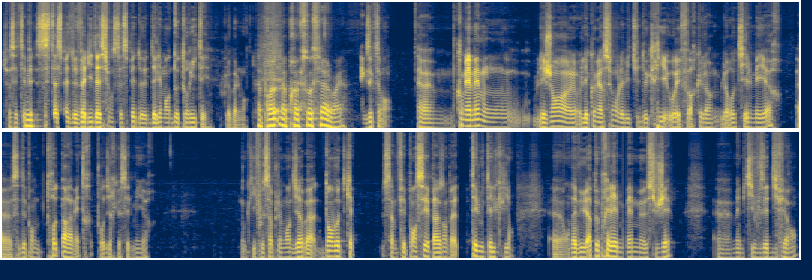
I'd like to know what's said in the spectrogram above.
Tu vois, cette, cette aspect de validation, cet aspect d'élément d'autorité, globalement. La preuve, la preuve sociale, ouais. Exactement. Euh, combien même les gens, euh, les commerciaux ont l'habitude de crier haut et fort que leur, outil est le meilleur, euh, ça dépend de trop de paramètres pour dire que c'est le meilleur. Donc il faut simplement dire, bah, dans votre cas, ça me fait penser par exemple à tel ou tel client. on avait eu à peu près les mêmes sujets, même si vous êtes différents.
